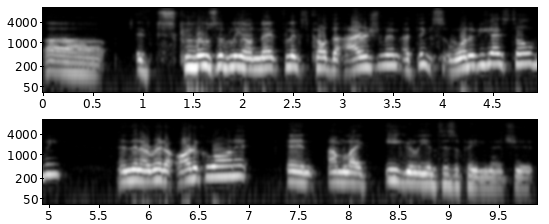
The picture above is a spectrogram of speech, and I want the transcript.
Uh, exclusively on Netflix called The Irishman. I think one of you guys told me, and then I read an article on it, and I'm like eagerly anticipating that shit.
